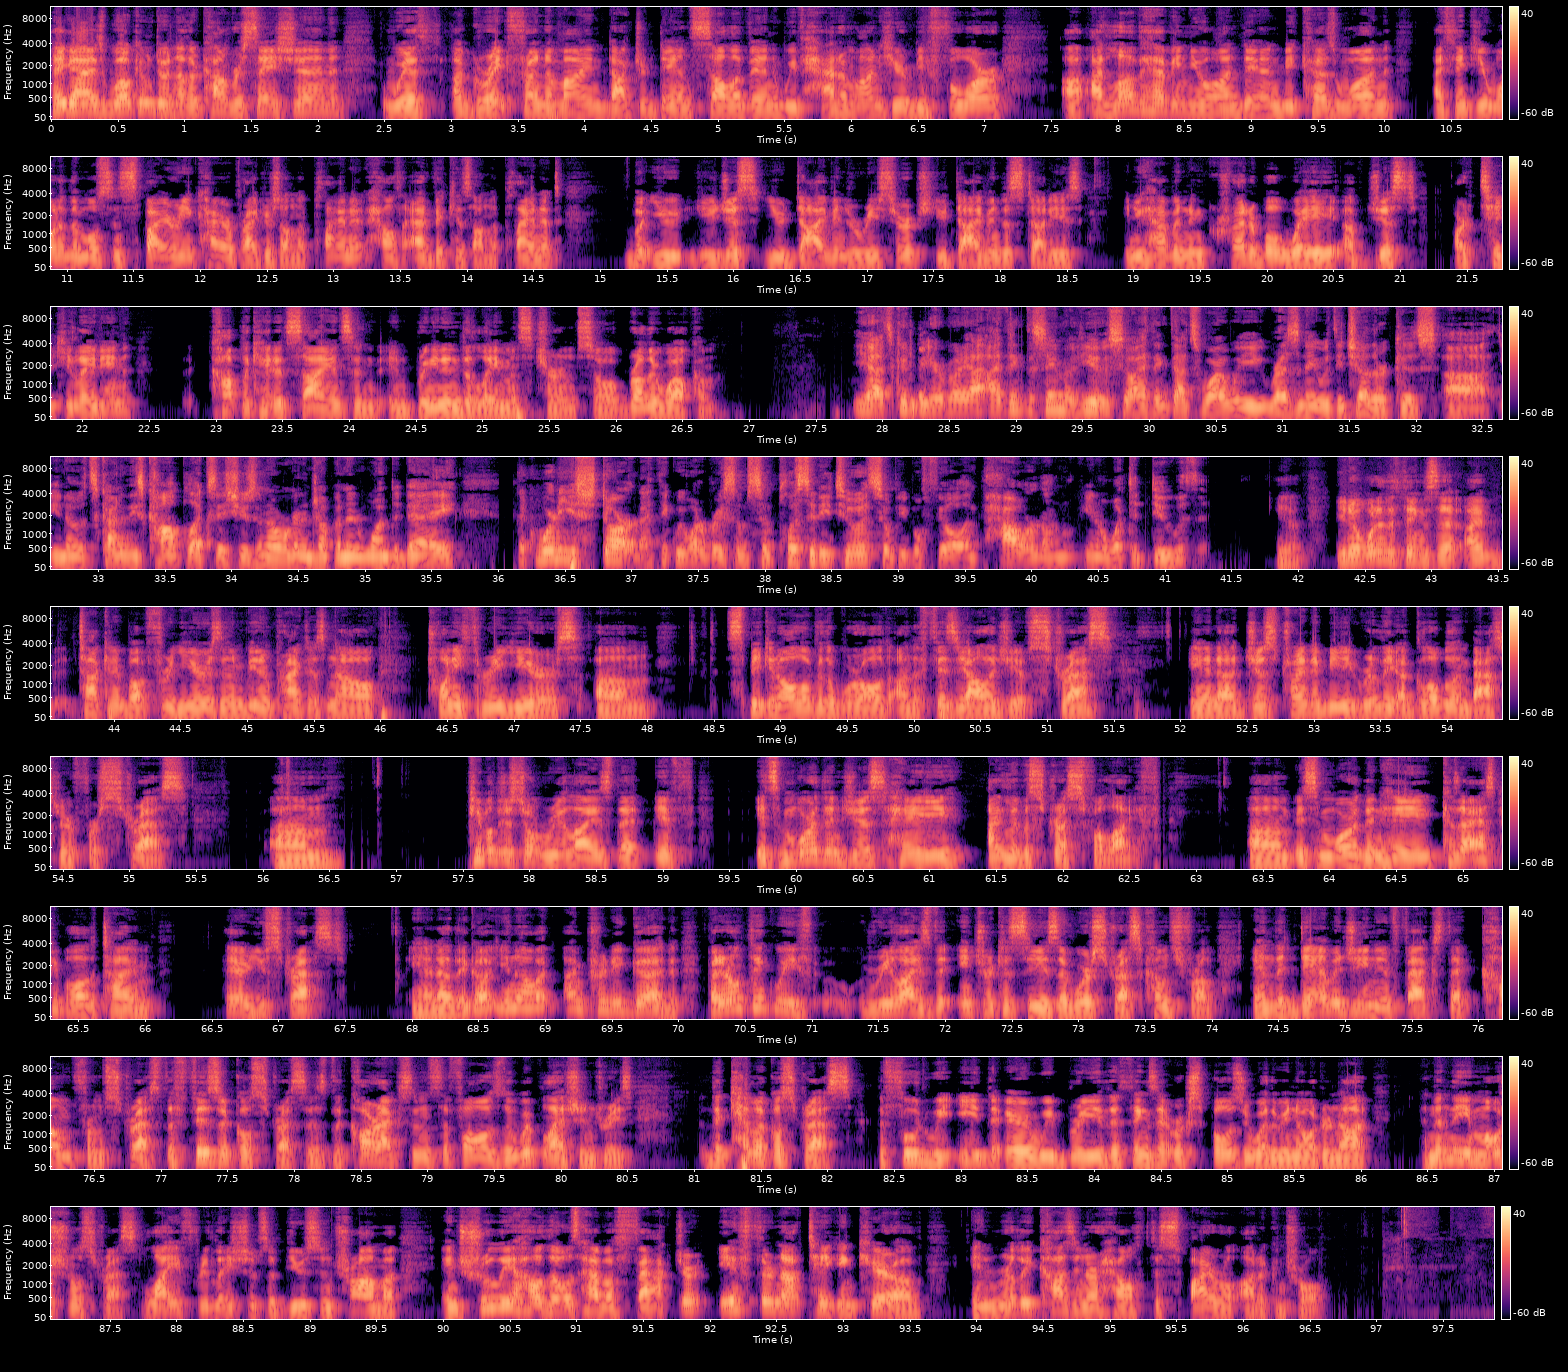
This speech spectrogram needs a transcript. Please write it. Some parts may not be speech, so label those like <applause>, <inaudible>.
Hey guys, welcome to another conversation with a great friend of mine, Dr. Dan Sullivan. We've had him on here before. Uh, I love having you on, Dan, because one, I think you're one of the most inspiring chiropractors on the planet, health advocates on the planet. But you, you just you dive into research, you dive into studies, and you have an incredible way of just articulating complicated science and, and bringing it into layman's terms. So, brother, welcome. Yeah, it's good to be here, buddy. I, I, think the same of you. So I think that's why we resonate with each other because, uh, you know, it's kind of these complex issues. I know we're going to jump into one today. Like, where do you start? And I think we want to bring some simplicity to it so people feel empowered on, you know, what to do with it. Yeah. You know, one of the things that I've talking about for years and been in practice now 23 years, um, speaking all over the world on the physiology of stress and uh, just trying to be really a global ambassador for stress. Um, people just don't realize that if it's more than just, hey, I live a stressful life. Um, it's more than, hey, because I ask people all the time, hey, are you stressed? And uh, they go, you know what, I'm pretty good. But I don't think we've realized the intricacies of where stress comes from and the damaging effects that come from stress, the physical stresses, the car accidents, the falls, the whiplash injuries, the chemical stress, the food we eat, the air we breathe, the things that we're exposed to, whether we know it or not. And then the emotional stress, life, relationships, abuse, and trauma, and truly how those have a factor if they're not taken care of in really causing our health to spiral out of control.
